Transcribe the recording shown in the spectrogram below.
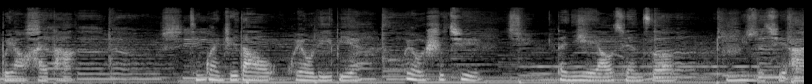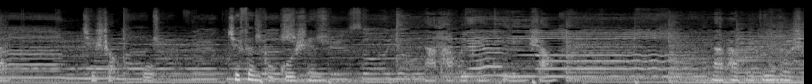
不要害怕，尽管知道会有离别，会有失去，但你也要选择拼命的去爱，去守护，去奋不顾身。会遍体鳞伤。哪怕会跌落山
